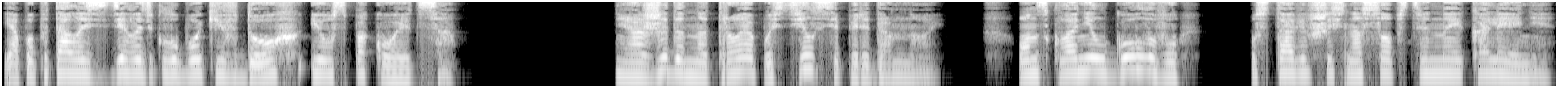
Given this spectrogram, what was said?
Я попыталась сделать глубокий вдох и успокоиться. Неожиданно Трой опустился передо мной. Он склонил голову, уставившись на собственные колени.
